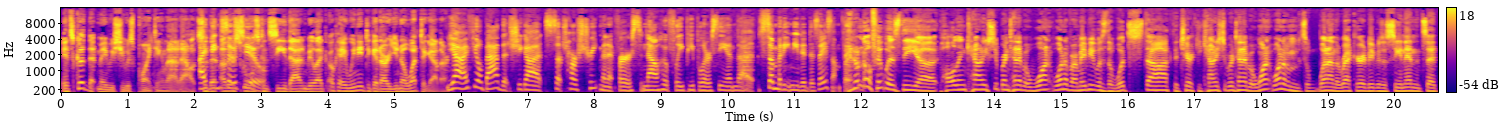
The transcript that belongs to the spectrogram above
it's good that maybe she was pointing that out so I that think other so, schools too. can see that and be like, okay, we need to get our you know what together. Yeah, I feel bad that she got such harsh treatment at first. And now hopefully people are seeing that somebody needed to say something. I don't know if it was the uh, Paulding County superintendent, but one one of our maybe it was the Woodstock, the Cherokee County superintendent, but one one of them went on the record, maybe it was a CNN, and said,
